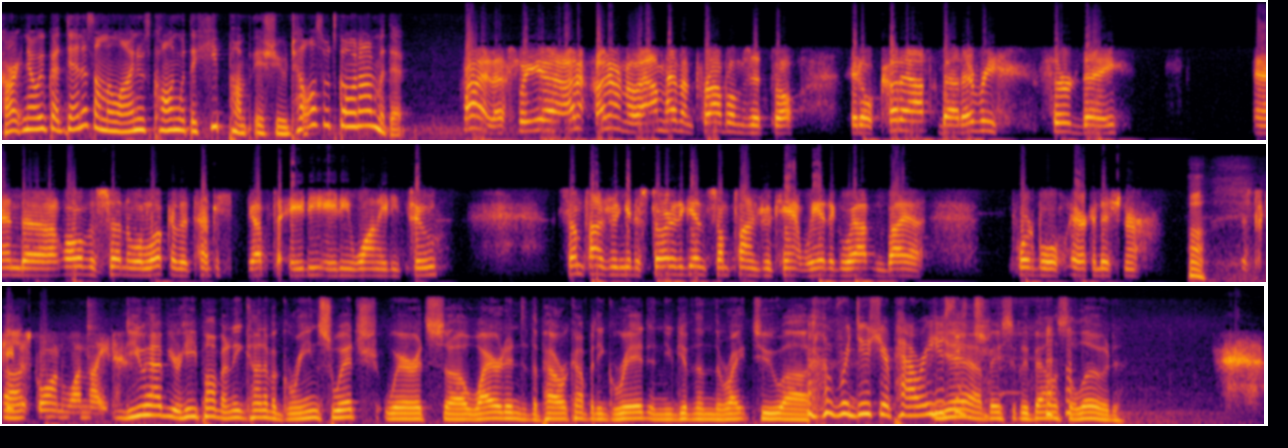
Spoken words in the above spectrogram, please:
All right, now we've got Dennis on the line who's calling with the heat pump issue. Tell us what's going on with it. Hi, Leslie. Yeah, I don't, I don't know. I'm having problems. It'll, it'll cut out about every third day, and uh, all of a sudden we'll look at the temperature up to 80, 81, 82. Sometimes we can get it started again. Sometimes we can't. We had to go out and buy a portable air conditioner Huh. just to keep Uh, us going one night. Do you have your heat pump on any kind of a green switch where it's uh, wired into the power company grid and you give them the right to, uh, Reduce your power usage. yeah, basically balance the load?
